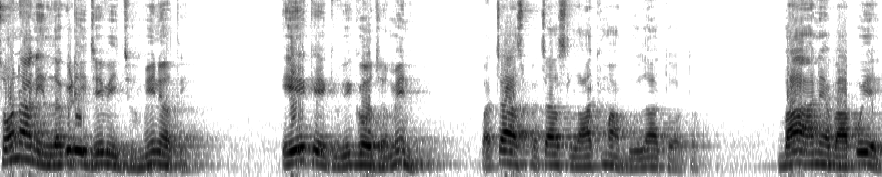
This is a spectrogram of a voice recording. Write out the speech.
સોનાની લગડી જેવી જમીન હતી. એક એક વીઘો જમીન પચાસ પચાસ લાખમાં બોલાતો હતો. બા અને બાપુએ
